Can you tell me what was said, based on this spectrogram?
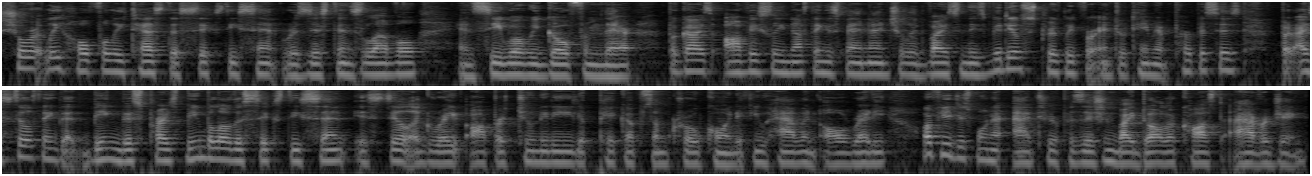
shortly hopefully test the 60 cent resistance level and see where we go from there. But guys, obviously nothing is financial advice in these videos, strictly for entertainment purposes, but I still think that being this price, being below the 60 cent is still a great opportunity to pick up some CRO coin if you haven't already, or if you just want to add to your position by dollar cost averaging.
